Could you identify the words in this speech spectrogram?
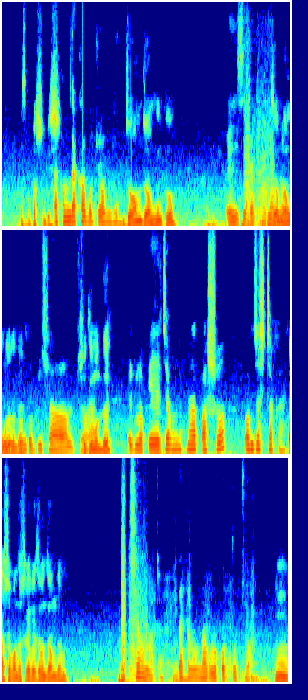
আজকে পাঁচশো বিশ। এখন দেখাবো জমজম। জম জম কিন্তু। এই যে দেখেন এই জমজমগুলো কিন্তু বিশাল সুতির মধ্যে। এগুলো পেয়ে যাবেন আপনার পাঁচশো পঞ্চাশ টাকা। পাঁচশো পঞ্চাশ টাকা পেয়েছে জম জম ছেউনাটা দেখেন ওনাগুলো কত জল হুম।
